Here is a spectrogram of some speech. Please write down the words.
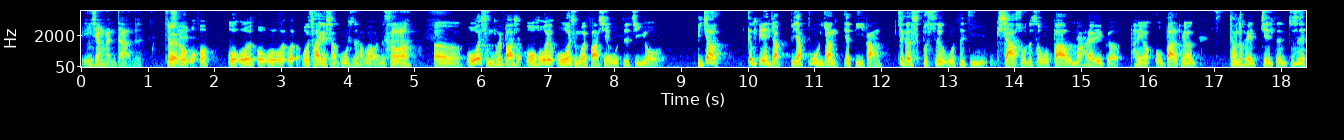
影响蛮大的，就对，是我我我我我我我我我我插一个小故事好不好？就是好啊，呃，我为什么会发现，我会我为什么会发现我自己有比较跟别人家比较不一样的地方？这个是不是我自己瞎说？这是我爸、我妈还有一个朋友，我爸的朋友，他们都可以见证。就是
